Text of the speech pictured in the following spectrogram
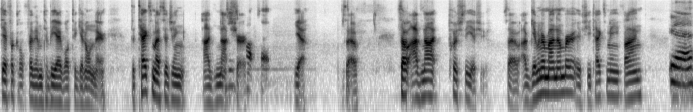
difficult for them to be able to get on there. The text messaging, I'm not sure. Yeah. So, so I've not pushed the issue. So I've given her my number. If she texts me, fine. Yeah.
